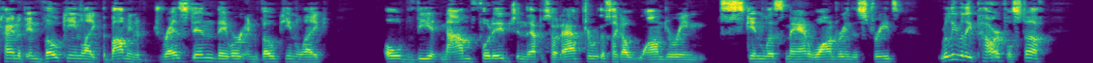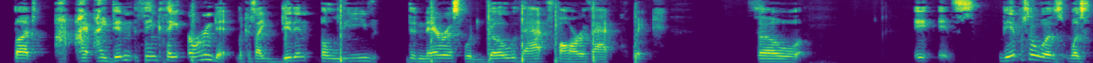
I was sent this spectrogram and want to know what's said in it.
kind of invoking like the bombing of Dresden. They were invoking like old Vietnam footage in the episode after where there's like a wandering skinless man wandering the streets. Really, really powerful stuff. But I, I didn't think they earned it because I didn't believe Daenerys would go that far that quick. So it, it's the episode was was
